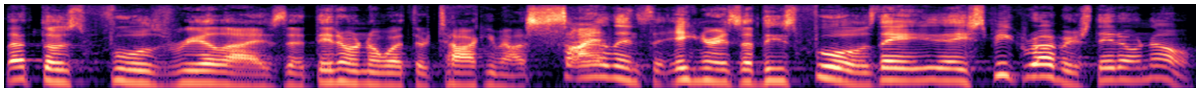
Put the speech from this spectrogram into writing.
let those fools realize that they don't know what they're talking about. Silence the ignorance of these fools. They, they speak rubbish, they don't know.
